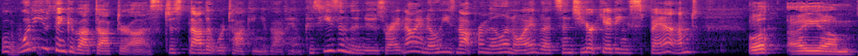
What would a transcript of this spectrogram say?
Well, what do you think about Dr. Oz? Just now that we're talking about him, because he's in the news right now. I know he's not from Illinois, but since you're getting spammed, Well, I um,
